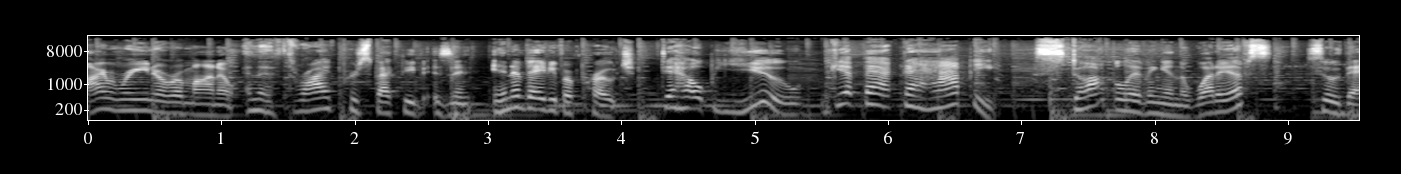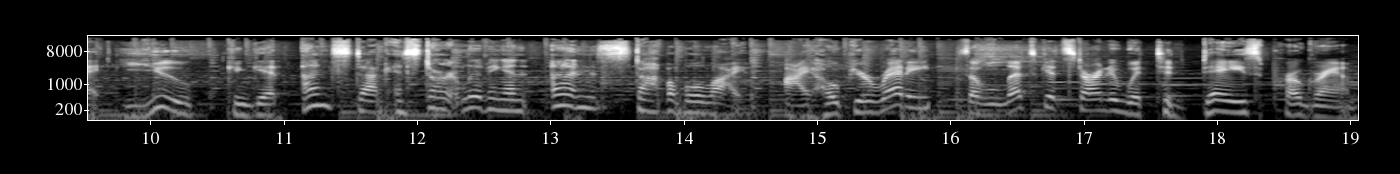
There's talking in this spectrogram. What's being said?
I'm Rena Romano, and the Thrive Perspective is an innovative approach to help you get back to happy. Stop living in the what ifs so that you can get unstuck and start living an unstoppable life. I hope you're ready. So let's get started with today's program.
